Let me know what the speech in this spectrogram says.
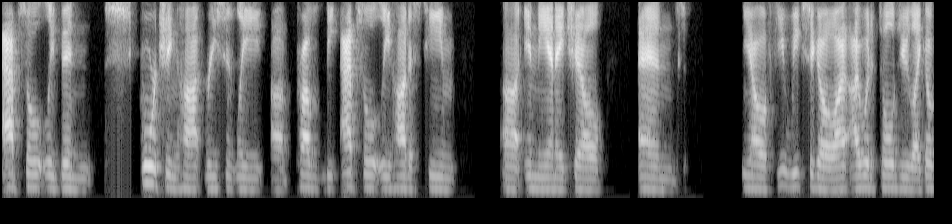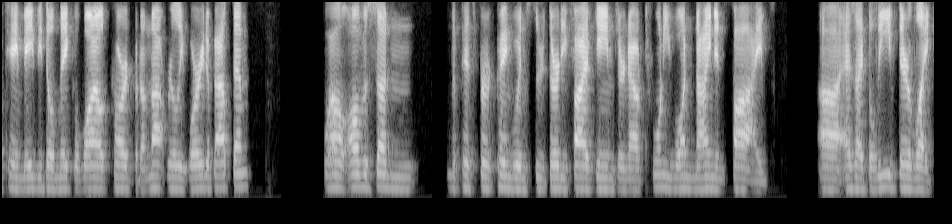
absolutely been scorching hot recently. Uh, probably the absolutely hottest team uh, in the NHL. And, you know, a few weeks ago, I, I would have told you, like, okay, maybe they'll make a wild card, but I'm not really worried about them. Well, all of a sudden, the Pittsburgh Penguins, through 35 games, are now 21, 9, and 5. Uh, as I believe they're like,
